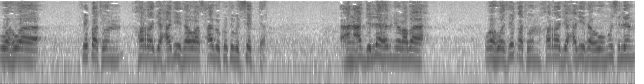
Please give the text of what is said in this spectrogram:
وهو ثقة خرج حديثه أصحاب الكتب الستة. عن عبد الله بن رباح وهو ثقة خرج حديثه مسلم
